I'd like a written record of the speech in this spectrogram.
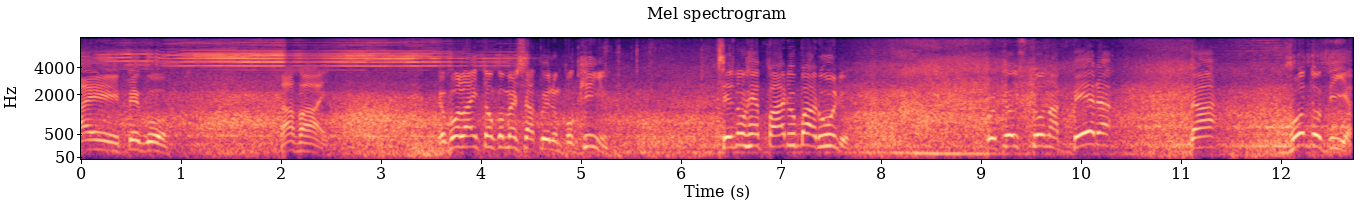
Aí, pegou. Lá vai. Eu vou lá então conversar com ele um pouquinho. Vocês não reparem o barulho porque eu estou na beira da rodovia.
